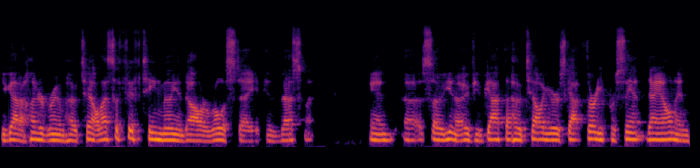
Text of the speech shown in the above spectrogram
You got a hundred room hotel. That's a fifteen million dollar real estate investment. And uh, so you know if you've got the hotelier's got thirty percent down and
